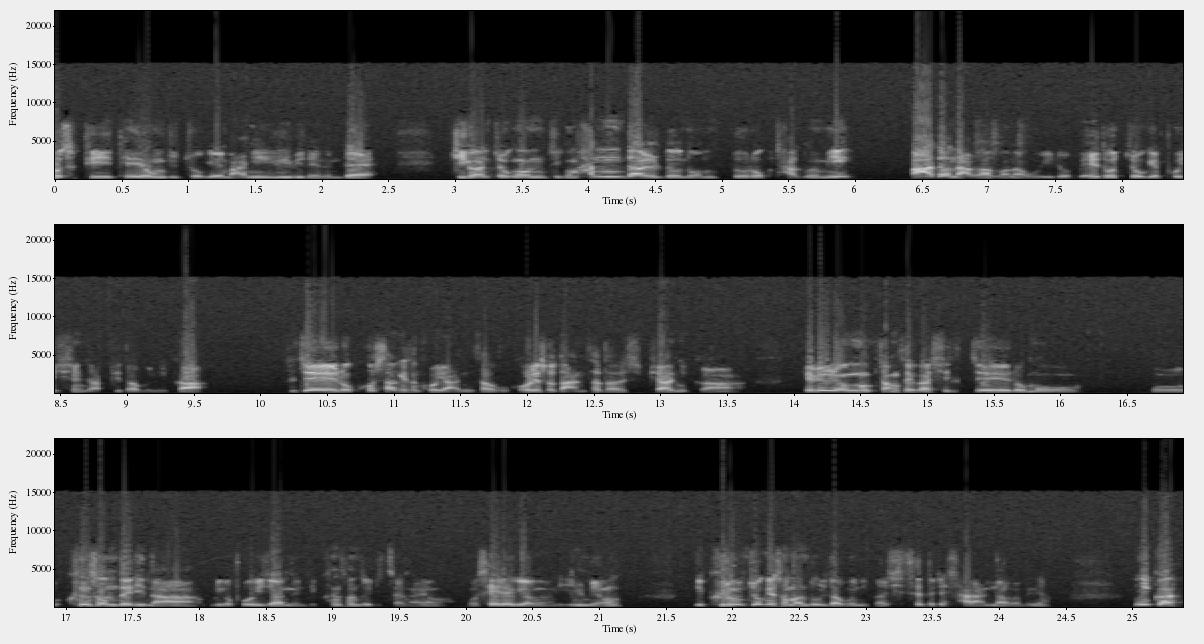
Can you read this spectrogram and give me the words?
코스피 대형주 쪽에 많이 유입이 되는데, 기관 쪽은 지금 한 달도 넘도록 자금이 빠져나가거나 오히려 매도 쪽에 포지션 잡히다 보니까, 실제로 코스닥에서는 거의 안 사고, 거래소도 안 사다시피 하니까, 개별 종목 장세가 실제로 뭐, 뭐, 큰 손들이나, 우리가 보이지 않는 큰 손들 있잖아요. 뭐, 세력형, 일명. 그런 쪽에서만 놀다 보니까 시세들이 잘 안 나거든요. 그러니까,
